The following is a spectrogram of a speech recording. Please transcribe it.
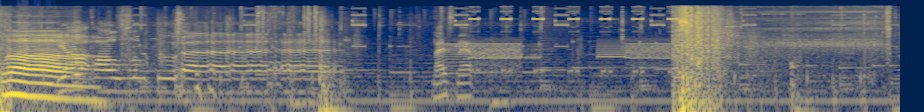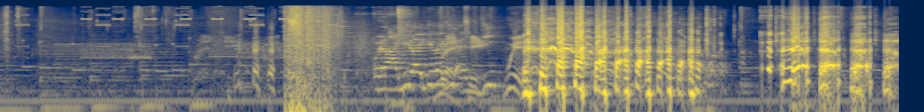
Ya Wah, Allah Tuhan. Nice net. Woi lagi lagi lagi anjing.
